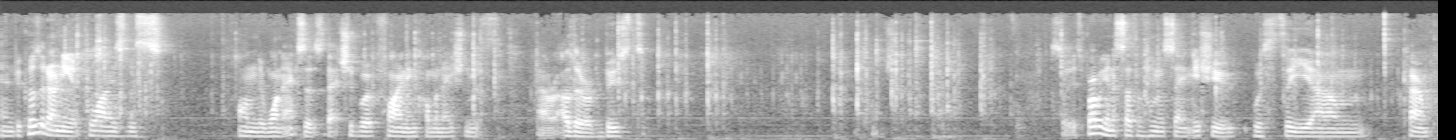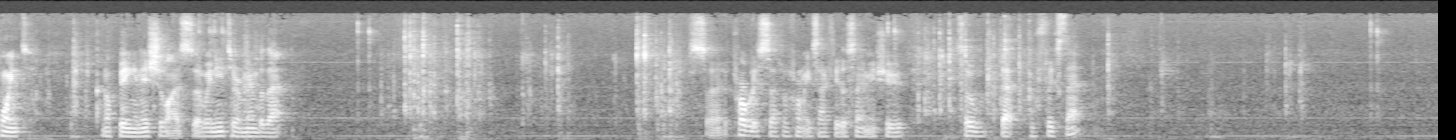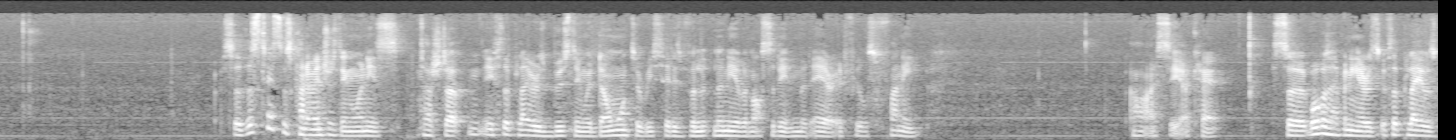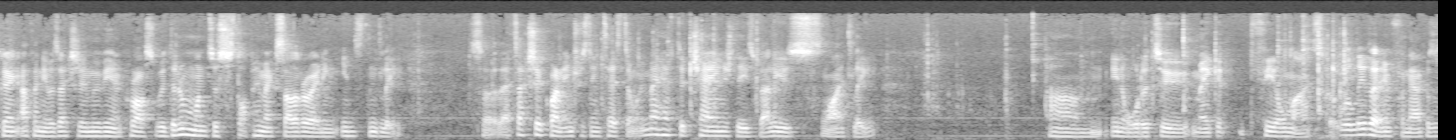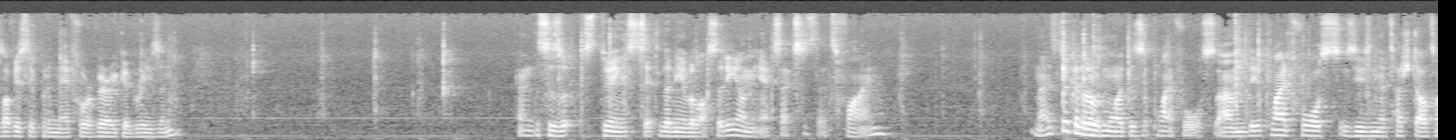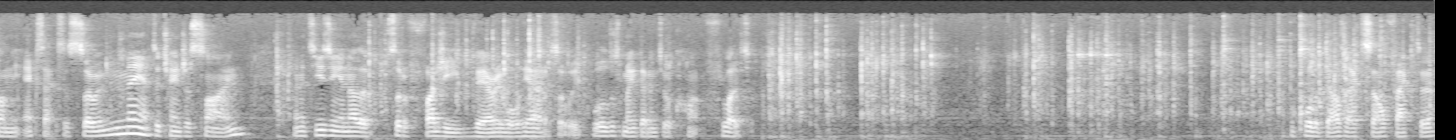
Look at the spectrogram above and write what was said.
and because it only applies this on the one axis, that should work fine in combination with our other boost. It's probably going to suffer from the same issue with the um, current point not being initialized, so we need to remember that. So it probably suffer from exactly the same issue. So that will fix that. So this test is kind of interesting when he's touched up. If the player is boosting, we don't want to reset his linear velocity in midair. It feels funny. Oh, I see. Okay. So what was happening here is if the player was going up and he was actually moving across, we didn't want to stop him accelerating instantly. So that's actually quite an interesting test, and we may have to change these values slightly um, in order to make it feel nice. But we'll leave that in for now because it's obviously put in there for a very good reason. and this is doing a set linear velocity on the x-axis, that's fine. Now let's look a little bit more at this applied force. Um, the applied force is using the touch delta on the x-axis, so we may have to change the sign, and it's using another sort of fudgy variable here, so we, we'll just make that into a float. We'll call it delta XL factor.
